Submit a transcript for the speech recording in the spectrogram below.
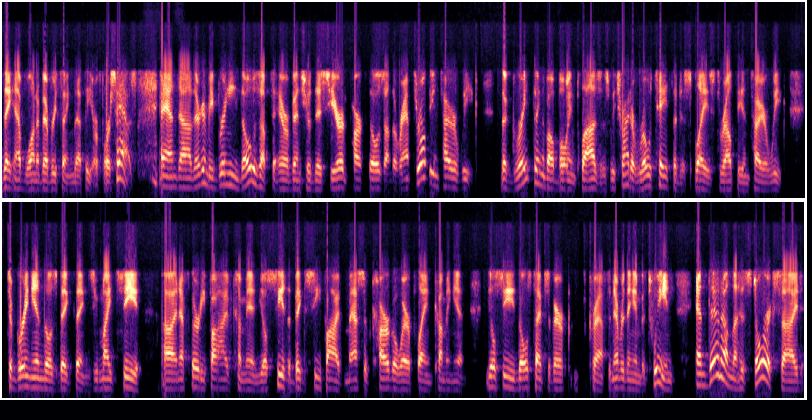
they have one of everything that the Air Force has. And uh, they're going to be bringing those up to AirVenture this year and park those on the ramp throughout the entire week. The great thing about Boeing Plaza is we try to rotate the displays throughout the entire week to bring in those big things. You might see uh, an F 35 come in. You'll see the big C 5 massive cargo airplane coming in. You'll see those types of aircraft and everything in between. And then on the historic side,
